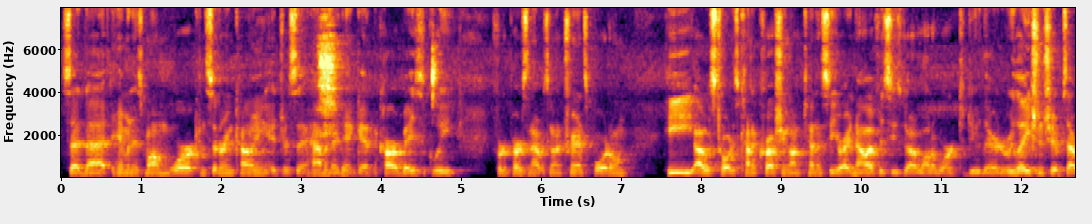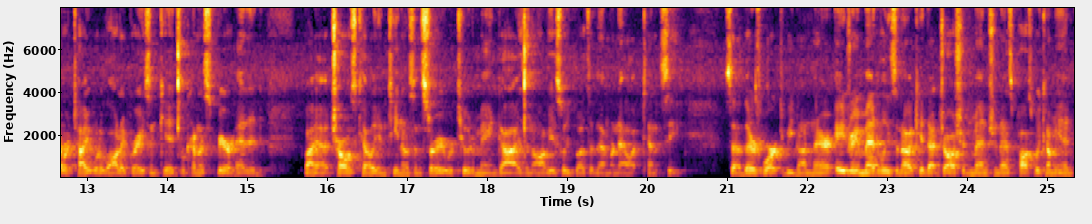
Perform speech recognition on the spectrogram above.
Said that him and his mom were considering coming. It just didn't happen. They didn't get in the car basically for the person that was going to transport them. He, I was told, is kind of crushing on Tennessee right now. FSU's got a lot of work to do there. The relationships that were tight with a lot of Grayson kids were kind of spearheaded by uh, Charles Kelly and Tino Sunseri were two of the main guys, and obviously both of them are now at Tennessee. So there's work to be done there. Adrian Medley's another kid that Josh had mentioned as possibly coming in.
